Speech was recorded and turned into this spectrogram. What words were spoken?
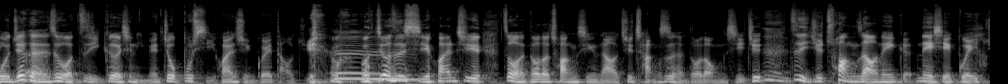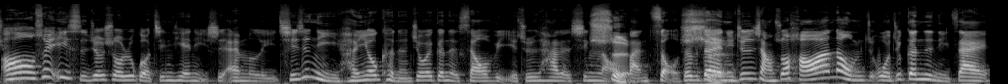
我觉得可能是我自己个性里面就不喜欢循规蹈矩，嗯、我就是喜欢去做很多的创新，然后去尝试很多东西，去自己去创造那个那些规矩。哦，所以意思就是说，如果今天你是 Emily，其实你很有可能就会跟着 Sylvie，也就是他的新老板走，对不对？你就是想说，好啊，那我们就我就跟着你在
